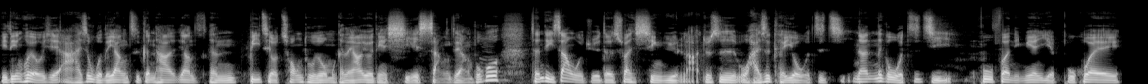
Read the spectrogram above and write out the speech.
一定会有一些啊，还是我的样子跟他的样子可能彼此有冲突的，我们可能要有点协商这样。不过整体上我觉得算幸运啦，就是我还是可以有我自己，那那个我自己。部分里面也不会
